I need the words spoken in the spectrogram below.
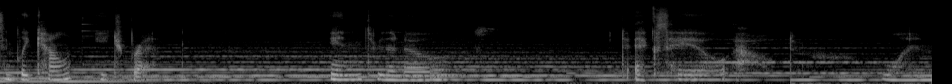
simply count each breath in through the nose to exhale out. One.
